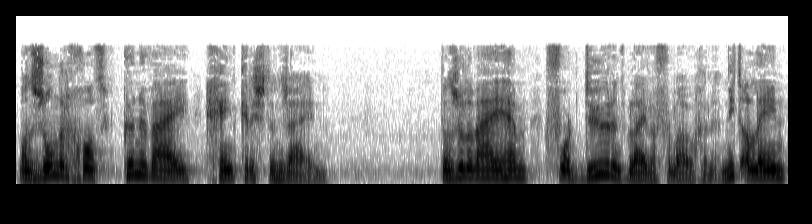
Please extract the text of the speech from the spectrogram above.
Want zonder God kunnen wij geen christen zijn. Dan zullen wij Hem voortdurend blijven verloochenen. Niet alleen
